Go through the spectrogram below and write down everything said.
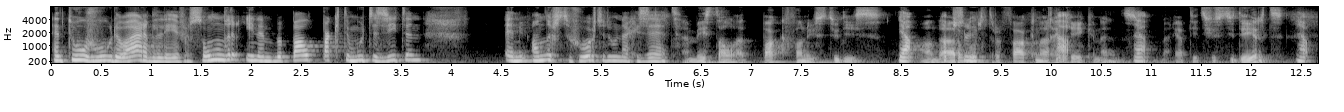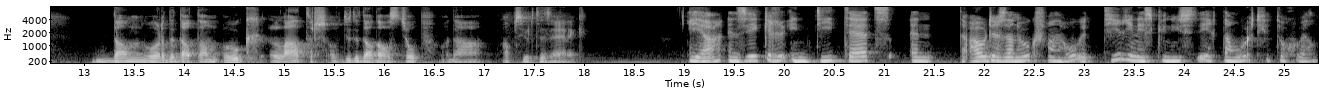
en toegevoegde waarde leveren, zonder in een bepaald pak te moeten zitten en je anders te voor te doen dan je bent. En meestal het pak van je studies. Ja, Want daar absoluut. wordt er vaak naar gekeken. Hè? Dus ja. Je hebt iets gestudeerd, ja. dan worden dat dan ook later, of doe je dat als job, wat dat absurd is eigenlijk. Ja, en zeker in die tijd, en de ouders dan ook, van oh, het diergeneeskunde studeert, dan word je toch wel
